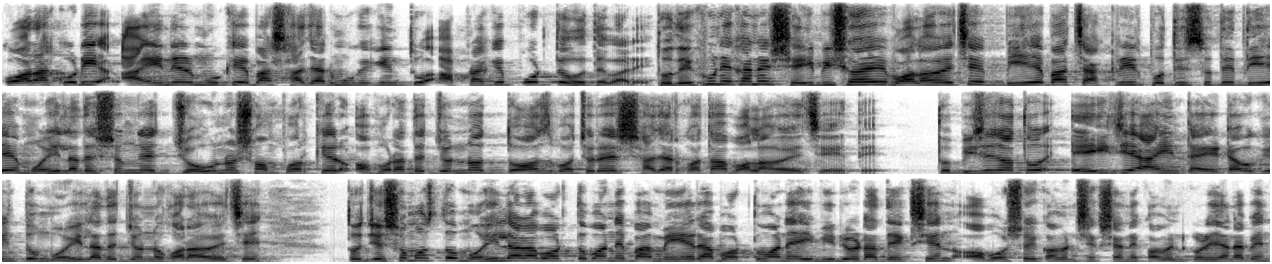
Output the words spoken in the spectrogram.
কড়াকড়ি আইনের মুখে বা সাজার মুখে কিন্তু আপনাকে পড়তে হতে পারে। তো দেখুন, এখানে সেই বিষয়ে বলা হয়েছে, বিয়ে বা চাকরির প্রতিশ্রুতি দিয়ে মহিলাদের সঙ্গে যৌন সম্পর্কের অপরাধের জন্য দশ বছরের সাজার কথা বলা হয়েছে এতে। তো বিশেষত এই যে আইনটা, এটাও কিন্তু মহিলাদের জন্য করা হয়েছে। তো যে সমস্ত মহিলারা বর্তমানে বা মেয়েরা বর্তমানে এই ভিডিওটা দেখছেন, অবশ্যই কমেন্ট সেকশনে কমেন্ট করে জানাবেন।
